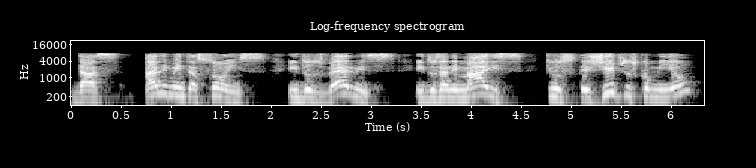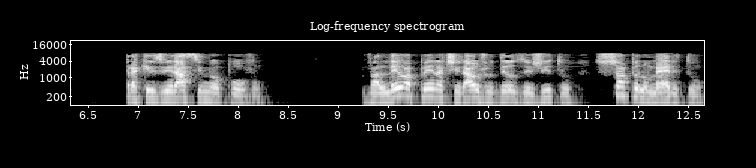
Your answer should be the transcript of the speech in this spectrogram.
das alimentações e dos vermes e dos animais que os egípcios comiam, para que eles virassem meu povo. Valeu a pena tirar os judeus do Egito só pelo mérito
